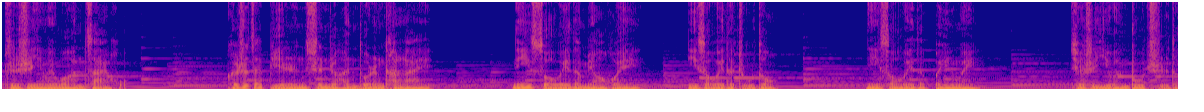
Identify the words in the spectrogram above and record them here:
只是因为我很在乎。可是，在别人甚至很多人看来，你所谓的秒回，你所谓的主动，你所谓的卑微，却是一文不值的。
